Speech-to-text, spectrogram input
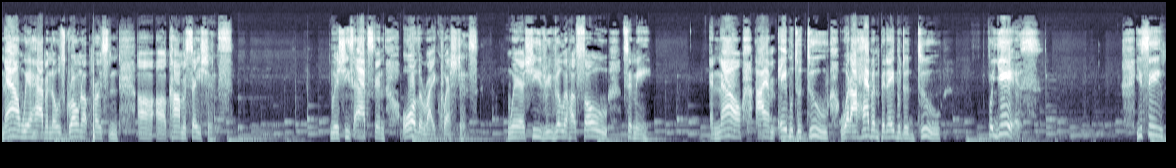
Now we're having those grown up person uh, uh, conversations where she's asking all the right questions, where she's revealing her soul to me. And now I am able to do what I haven't been able to do for years. You see,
